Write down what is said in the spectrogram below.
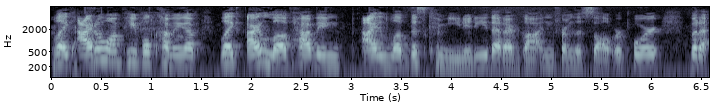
like I don't want people coming up like I love having I love this community that I've gotten from the salt report but I,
